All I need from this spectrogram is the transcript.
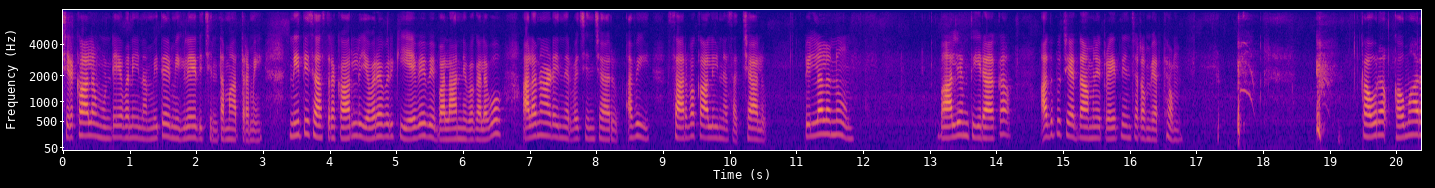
చిరకాలం ఉండేవని నమ్మితే మిగిలేది చింత మాత్రమే. నీతి శాస్త్రకారులు ఎవరెవరికి ఏవేవి బలాన్ని ఇవ్వగలవో అలనాడే నిర్వచించారు. అవి సార్వకాలీన సత్యాలు. పిల్లలను బాల్యం తీరాక అదుపు చేద్దామని ప్రయత్నించడం వ్యర్థం. కౌర కౌమార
